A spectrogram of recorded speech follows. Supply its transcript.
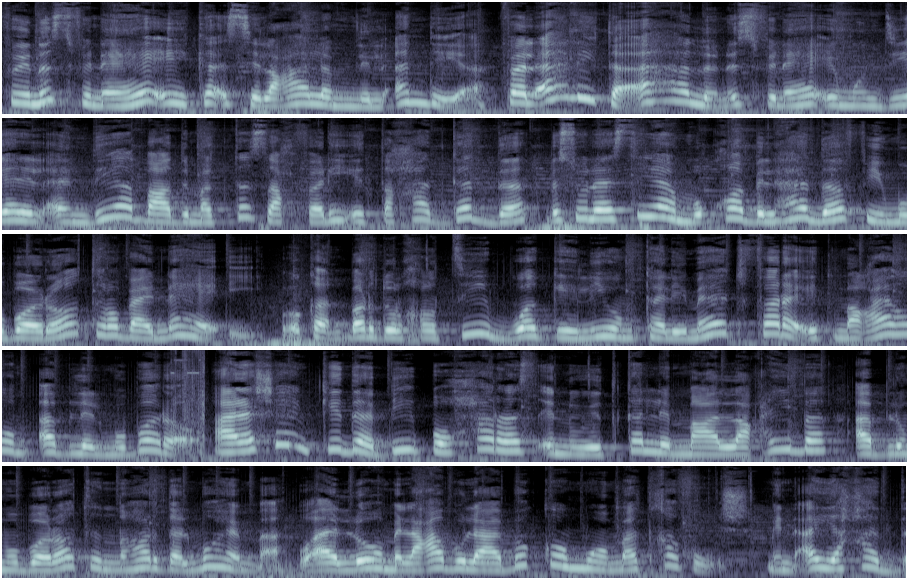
في نصف نهائي كأس العالم للأندية. فالأهلي تأهل لنصف نهائي مونديال الأندية بعد ما اكتسح فريق اتحاد جدة بثلاثية مقابل هدف في مباراة ربع النهائي. وكان برضو الخطيب وجه ليهم كلمات فرقت معاهم قبل المباراة. علشان كده بيبو حرص إنه يتكلم مع اللعيبة قبل مباراة النهارده المهمة وقال لهم العبوا لعبكم وما تخافوش من أي حد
